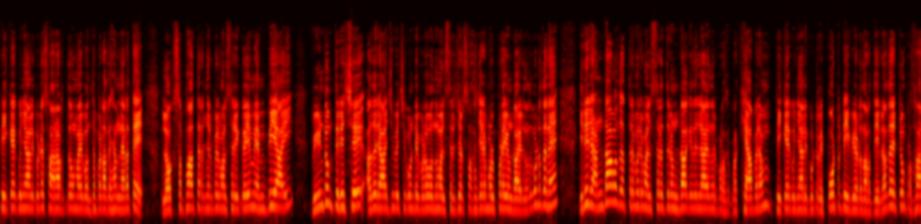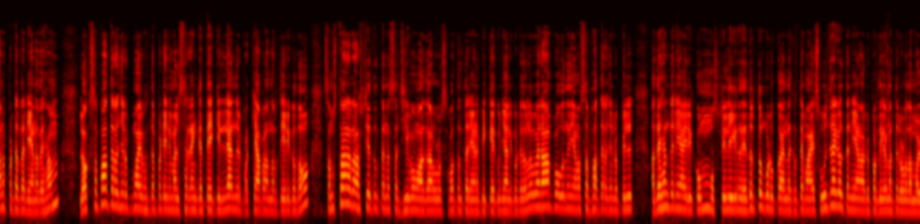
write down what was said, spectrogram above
പി കെ കുഞ്ഞാലിക്കുട്ടി സ്ഥാനാർത്ഥിയുമായി ബന്ധപ്പെട്ട് അദ്ദേഹം നേരത്തെ ലോക്സഭാ തെരഞ്ഞെടുപ്പിൽ മത്സരിക്കുകയും എം ആയി വീണ്ടും തിരിച്ച് അത് രാജിവെച്ചുകൊണ്ട് ഇവിടെ വന്ന് മത്സരിച്ച ഒരു സാഹചര്യം ഉൾപ്പെടെ ഉണ്ടായിരുന്നു അതുകൊണ്ട് തന്നെ ഇനി രണ്ടാമത് അത്തരമൊരു മത്സരത്തിന് ഉണ്ടാകില്ല എന്നൊരു പ്രഖ്യാപനം പി കെ കുഞ്ഞാലിക്കുട്ടി റിപ്പോർട്ടർ ടി വിയോട് നടത്തിയിരുന്നു. അത് ഏറ്റവും പ്രധാനപ്പെട്ട തന്നെയാണ്. അദ്ദേഹം ലോക്സഭാ തെരഞ്ഞെടുപ്പുമായി ബന്ധപ്പെട്ട് ഇനി മത്സര രംഗത്തേക്കില്ല എന്നൊരു പ്രഖ്യാപനം നടത്തിയിരിക്കുന്നു. സംസ്ഥാന രാഷ്ട്രീയത്തിൽ തന്നെ സജീവമാകാനുള്ള ശ്രമത്തിൽ തന്നെയാണ് പി കെ കുഞ്ഞാലിക്കുട്ടി. വരാൻ പോകുന്ന നിയമസഭാ തെരഞ്ഞെടുപ്പിൽ അദ്ദേഹം തന്നെയായിരിക്കും മുസ്ലിം ലീഗിന് നേതൃത്വം കൊടുക്കുക എന്ന കൃത്യമായ സൂചനകൾ തന്നെയാണ് ഒരു പ്രതികരണത്തിലൂടെ നമ്മൾ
